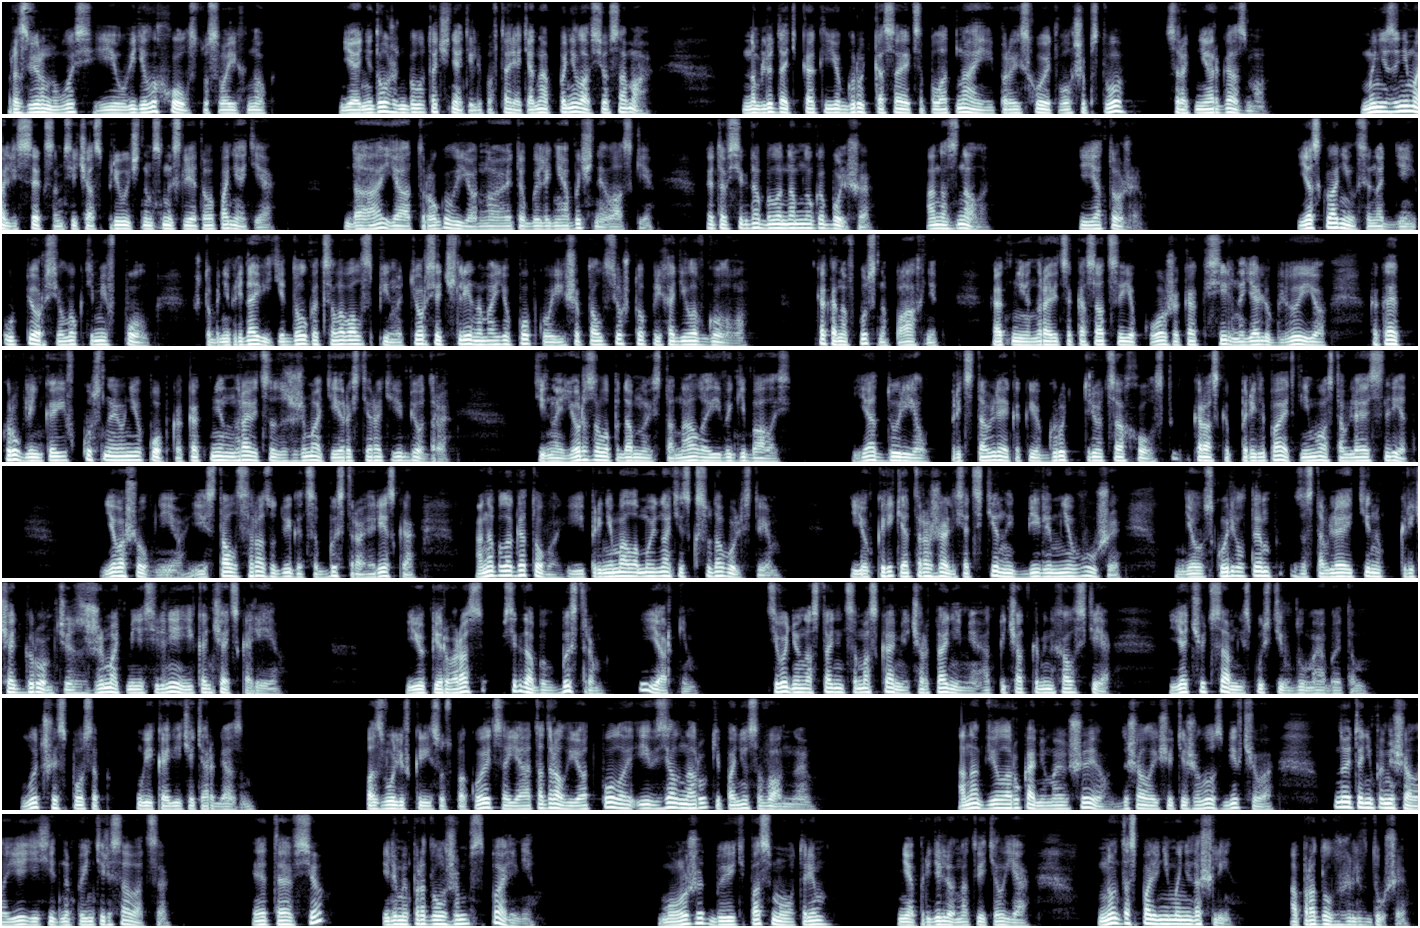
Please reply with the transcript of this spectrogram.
Развернулась и увидела холст у своих ног. Я не должен был уточнять или повторять, она поняла все сама. Наблюдать, как ее грудь касается полотна и происходит волшебство, сродни оргазму. Мы не занимались сексом сейчас в привычном смысле этого понятия. Да, я трогал ее, но это были необычные ласки. Это всегда было намного больше. Она знала. И я тоже. Я склонился над ней, уперся локтями в пол, чтобы не придавить, и долго целовал спину, терся членом ее попку и шептал все, что приходило в голову. Как она вкусно пахнет, как мне нравится касаться ее кожи, как сильно я люблю ее, какая кругленькая и вкусная у нее попка, как мне нравится сжимать и растирать ее бедра. Тина ерзала подо мной, стонала и выгибалась. Я дурел, представляя, как ее грудь трется о холст. Краска прилипает к нему, оставляя след. Я вошел в нее и стал сразу двигаться быстро, резко. Она была готова и принимала мой натиск с удовольствием. Ее крики отражались от стены, били мне в уши. Я ускорил темп, заставляя Тину кричать громче, сжимать меня сильнее и кончать скорее. Ее первый раз всегда был быстрым, и ярким. Сегодня он останется мазками, чертаниями, отпечатками на холсте. Я чуть сам не спустил, думая об этом. Лучший способ увековечить оргазм. Позволив Крис успокоиться, я отодрал ее от пола и взял на руки, понес в ванную. Она обвела руками мою шею, дышала еще тяжело, сбивчиво, но это не помешало ей ехидно поинтересоваться. «Это все? Или мы продолжим в спальне?» «Может быть, посмотрим», — неопределенно ответил я. Но до спальни мы не дошли, а продолжили в душе.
